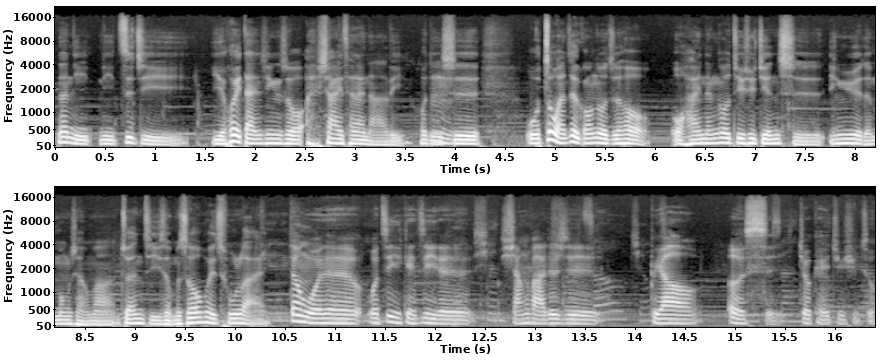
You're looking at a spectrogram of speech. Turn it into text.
那你你自己也会担心说，哎，下一餐在哪里？或者嗯是我做完这个工作之后，我还能够继续坚持音乐的梦想吗？专辑什么时候会出来？但我的我自己给自己的想法就是，不要饿死就可以继续做，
